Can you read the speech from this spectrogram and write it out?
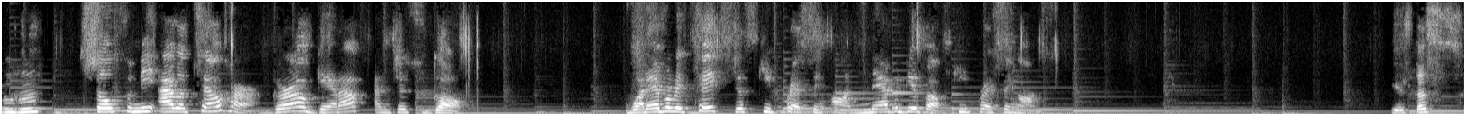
Mm-hmm. so for me i will tell her girl get up and just go. Whatever it takes just keep pressing on. Never give up. Keep pressing on. Yes that's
